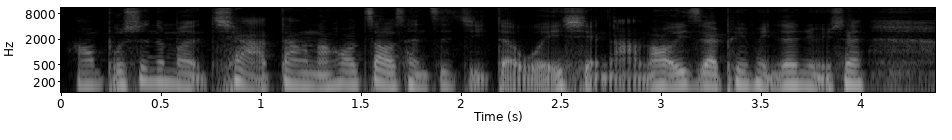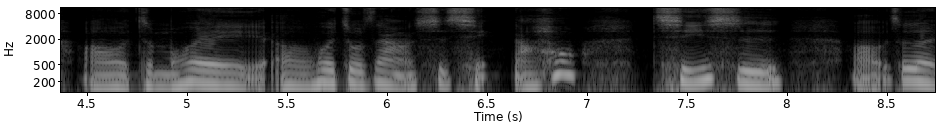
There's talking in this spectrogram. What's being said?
好像不是那么恰当，然后造成自己的危险啊，然后一直在批评这女生，呃，怎么会呃会做这样的事情？然后其实呃，这个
